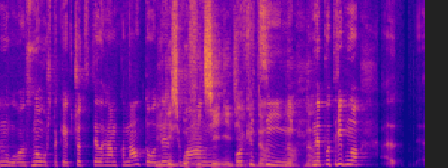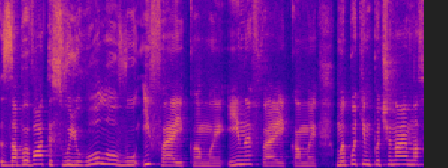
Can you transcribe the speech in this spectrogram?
Ну знову ж таки, якщо це телеграм-канал, то один Якісь два офіційні офіційні. да, да. Не потрібно. Забивати свою голову і фейками, і не фейками. Ми потім починаємо, нас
